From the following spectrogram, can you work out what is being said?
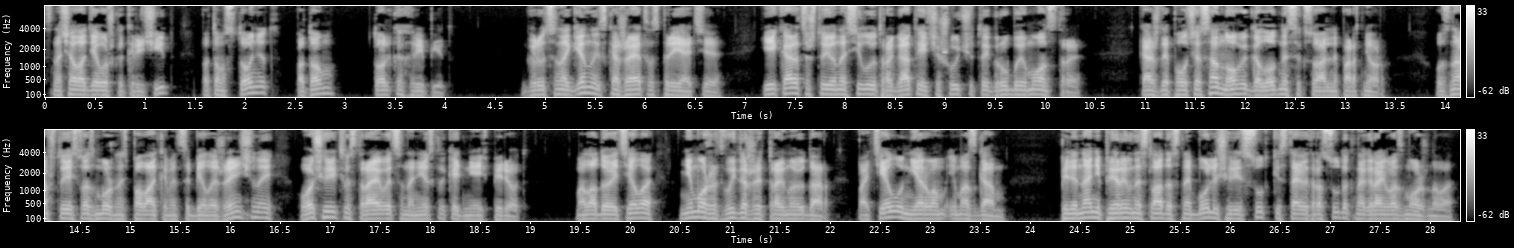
Сначала девушка кричит, потом стонет, потом только хрипит. Галлюциноген искажает восприятие. Ей кажется, что ее насилуют рогатые, чешуйчатые, грубые монстры. Каждые полчаса новый голодный сексуальный партнер. Узнав, что есть возможность полакомиться белой женщиной, очередь выстраивается на несколько дней вперед. Молодое тело не может выдержать тройной удар по телу, нервам и мозгам. Пелена непрерывной сладостной боли через сутки ставит рассудок на грань возможного.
